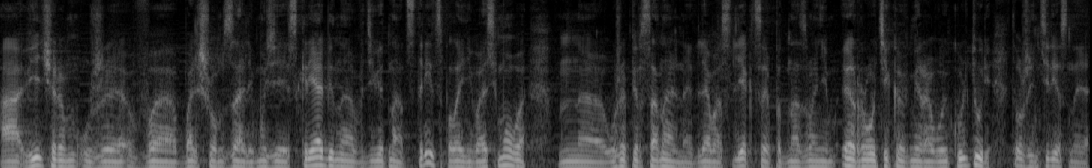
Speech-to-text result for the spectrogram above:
а вечером уже в Большом зале музея Скрябина в 19.30, половине восьмого, уже персональная для вас лекция под названием «Эротика в мировой культуре». Тоже интересная,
